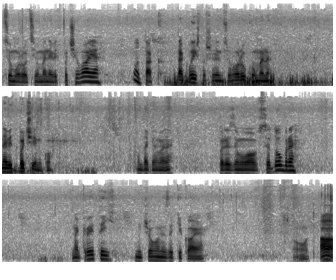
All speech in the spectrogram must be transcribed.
в цьому році у мене відпочиває. Ну так, так вийшло, що він цього року у мене на відпочинку. Отак він у мене перезимував все добре. Накритий, нічого не затікає. От. А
